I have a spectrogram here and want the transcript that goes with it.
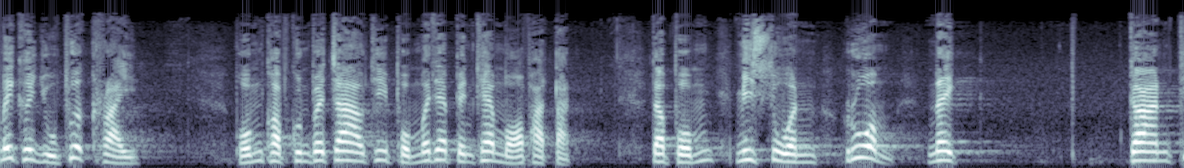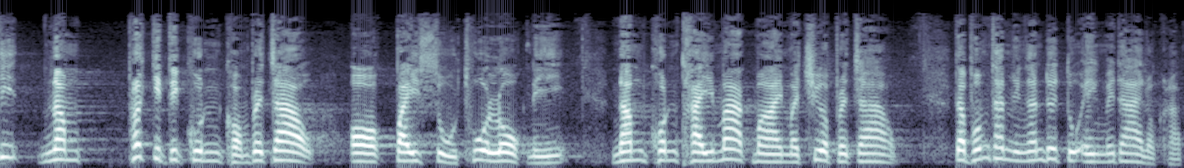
ไม่เคยอยู่เพื่อใคร ผมขอบคุณพระเจ้าที่ผมไม่ได้เป็นแค่หมอผ่าตัด แต่ผมมีส่วนร่วมในการที่นำพระกิตติคุณของพระเจ้าออกไปสู่ทั่วโลกนี้นำคนไทยมากมายมาเชื่อพระเจ้า แต่ผมทำอย่างนั้นด้วยตัวเองไม่ได้หรอกครับ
